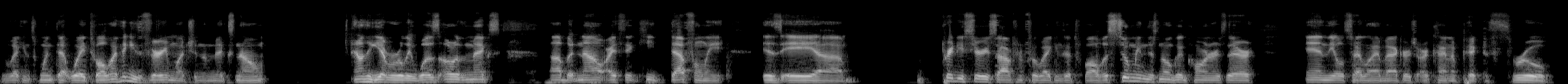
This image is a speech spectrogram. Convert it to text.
the Vikings went that way. Twelve. I think he's very much in the mix now. I don't think he ever really was out of the mix, uh, but now I think he definitely is a uh, pretty serious option for the Vikings at 12, assuming there's no good corners there and the outside linebackers are kind of picked through.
